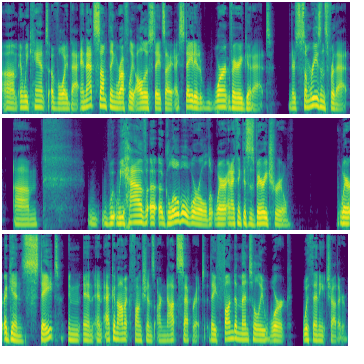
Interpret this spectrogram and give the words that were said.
Um, and we can't avoid that. And that's something roughly all those states I, I stated weren't very good at. There's some reasons for that. Um, we have a, a global world where, and I think this is very true, where again state and, and, and economic functions are not separate. They fundamentally work within each other.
